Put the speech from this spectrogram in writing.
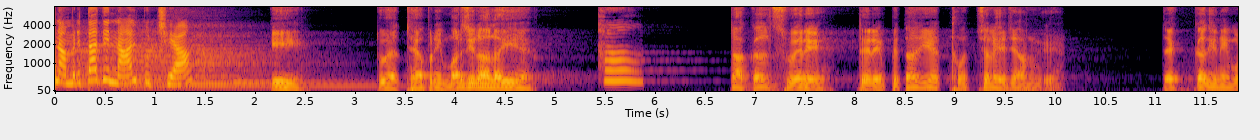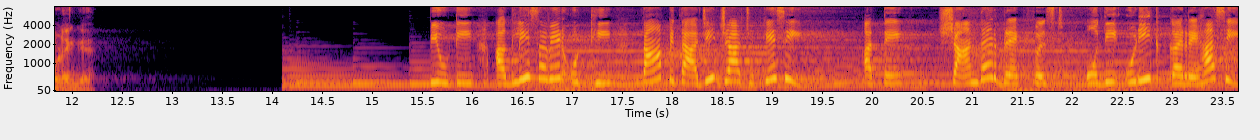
ਨમ્ਰਤਾ ਦੇ ਨਾਲ ਪੁੱਛਿਆ ਕੀ ਤੂੰ ਇੱਥੇ ਆਪਣੀ ਮਰਜ਼ੀ ਨਾਲ ਆਈ ਹੈ? ਹਾਂ। ਤਾਂ ਕੱਲ ਸਵੇਰੇ ਤੇਰੇ ਪਿਤਾ ਜੀ ਇੱਥੋਂ ਚਲੇ ਜਾਣਗੇ ਤੇ ਕਦੀ ਨਹੀਂ ਮੁੜेंगे ਬਿਊਟੀ ਅਗਲੀ ਸਵੇਰ ਉੱਠੀ ਤਾਂ ਪਿਤਾਜੀ ਜਾ ਚੁੱਕੇ ਸੀ ਅਤੇ ਸ਼ਾਨਦਾਰ ਬ੍ਰੇਕਫਾਸਟ ਉਹਦੀ ਉਡੀਕ ਕਰ ਰਿਹਾ ਸੀ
